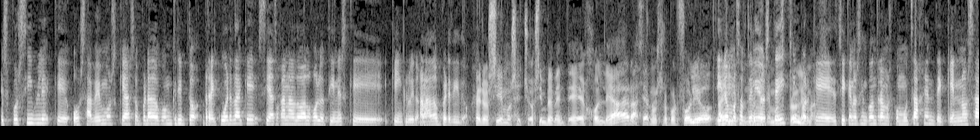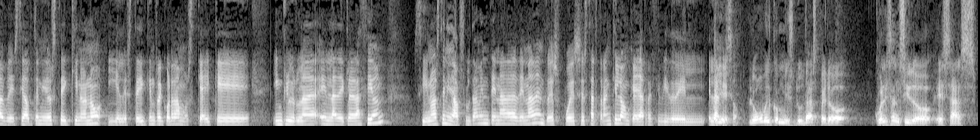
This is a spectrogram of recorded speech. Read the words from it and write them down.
es posible que o sabemos que has operado con cripto, recuerda que si has ganado algo lo tienes que, que incluir, ganado o perdido. Pero sí hemos hecho simplemente holdear, hacer nuestro portfolio. Y no hemos obtenido staking problemas. porque sí que nos encontramos con mucha gente que no sabe si ha obtenido staking o no y el staking recordamos que hay que incluirlo en la declaración. Si no has tenido absolutamente nada de nada, entonces puedes estar tranquilo aunque hayas recibido el, el Oye, aviso. Luego voy con mis dudas, pero ¿cuáles han sido esas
